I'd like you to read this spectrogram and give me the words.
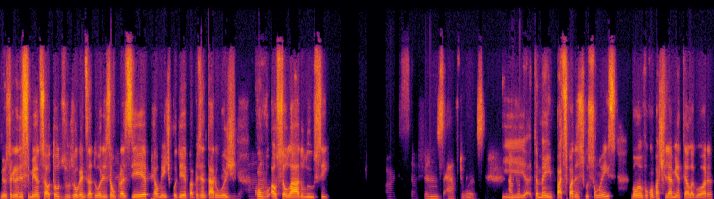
Meus agradecimentos a todos os organizadores. É um prazer realmente poder apresentar hoje com, ao seu lado, Lucy. E também participar das discussões. Bom, eu vou compartilhar minha tela agora.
